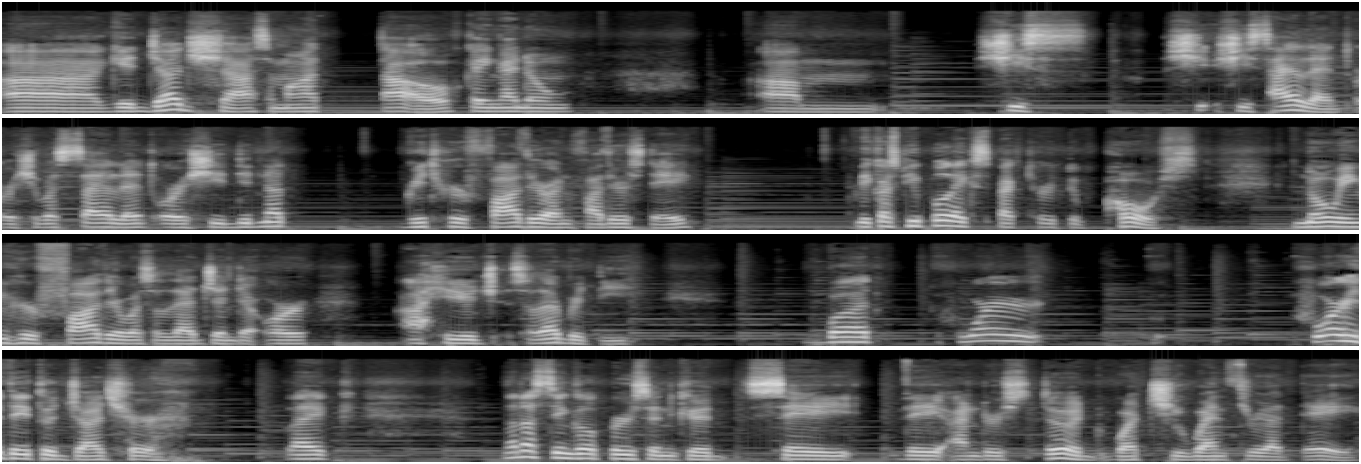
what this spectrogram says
uh, gijudge siya sa mga tao kay nga nung um, she's she, she's silent or she was silent or she did not greet her father on Father's Day because people expect her to post knowing her father was a legend or a huge celebrity. But who are who are they to judge her? Like not a single person could say they understood what she went through that day.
